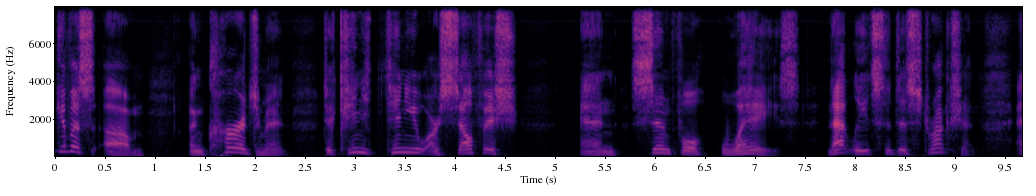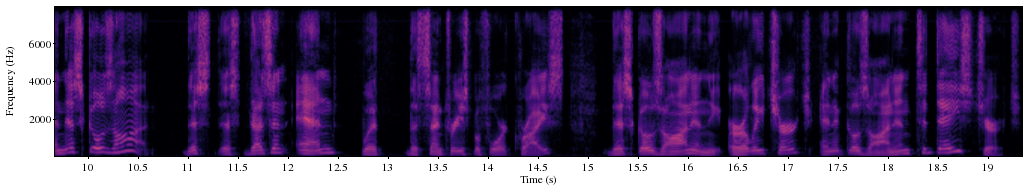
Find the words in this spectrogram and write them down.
give us um, encouragement to continue our selfish and sinful ways. That leads to destruction. And this goes on. This, this doesn't end with the centuries before Christ. This goes on in the early church and it goes on in today's church.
